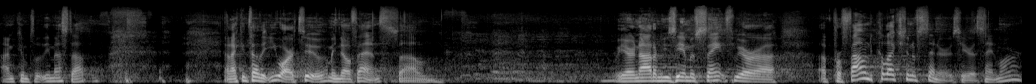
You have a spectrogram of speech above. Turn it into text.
I'm completely messed up. and I can tell that you are too. I mean, no offense. Um, we are not a museum of saints, we are a, a profound collection of sinners here at St. Mark.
